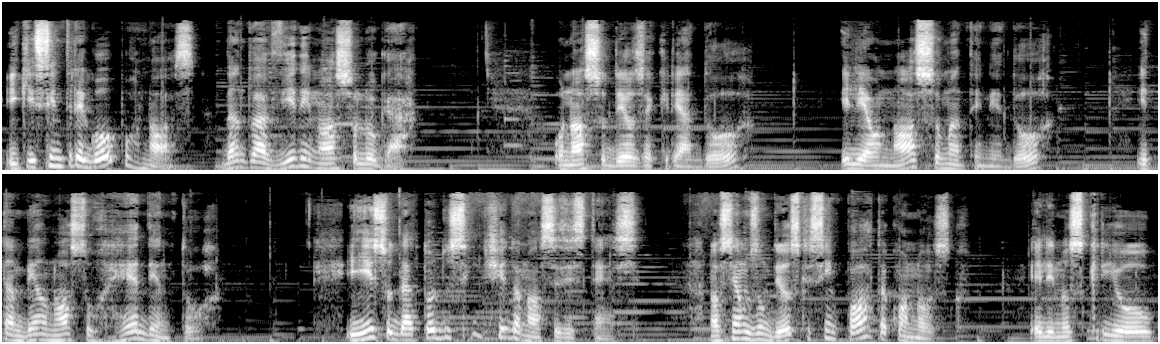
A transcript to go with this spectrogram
e que se entregou por nós, dando a vida em nosso lugar. O nosso Deus é criador, ele é o nosso mantenedor e também é o nosso redentor. E isso dá todo sentido à nossa existência. Nós temos um Deus que se importa conosco. Ele nos criou,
